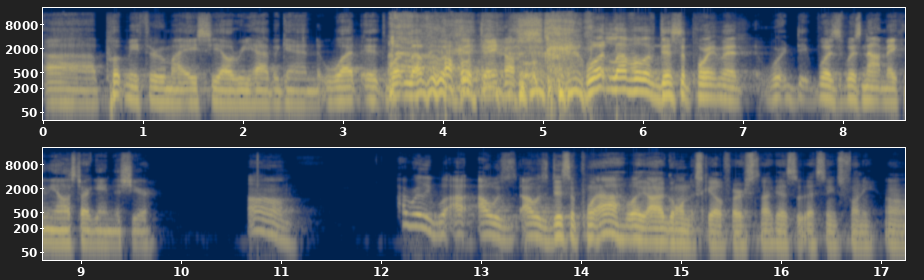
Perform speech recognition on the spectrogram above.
uh, put me through my ACL rehab again. What, is, what level of, what level of disappointment was, was not making the All Star game this year? Um, I really, I, I, was, I was disappointed. Ah, well, I'll go on the scale first. I guess that seems funny. Um,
